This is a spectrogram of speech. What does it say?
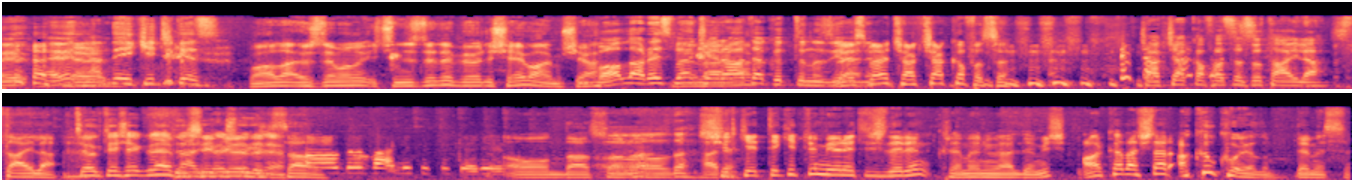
Evet, evet, hem de ikinci kez. Valla Özlem Hanım içinizde de böyle şey varmış ya. Vallahi resmen Neler kerahat akıttınız yani. Resmen çak çak kafası. Çak çak kafası tayla. Style'a. Çok teşekkürler efendim. Teşekkür üzere. sağ olun. Oldu ben de teşekkür ederim. Ondan sonra Oldu, hadi. şirketteki tüm yöneticilerin Kremenüel demiş. Arkadaşlar akıl koyalım demesi.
